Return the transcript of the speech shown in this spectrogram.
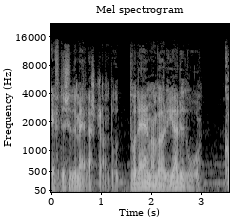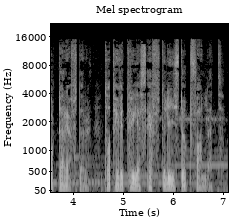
efter Södermälarstrand och det var där man började då. Kort därefter tar TV3s Efterlyst upp fallet.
